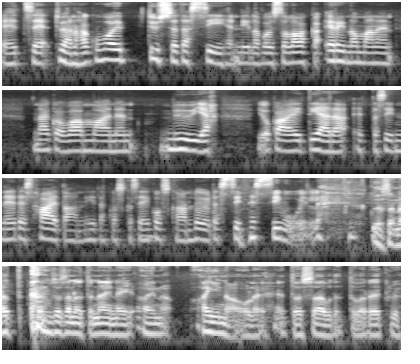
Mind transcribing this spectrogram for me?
Et se työnhaku voi tyssätä siihen. Niillä voisi olla vaikka erinomainen näkövammainen myyjä, joka ei tiedä, että sinne edes haetaan niitä, koska se ei koskaan löydä sinne sivuille. Kun sä sanot, sä sanot että näin ei aina, aina ole, että olisi saavutettava rekry,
